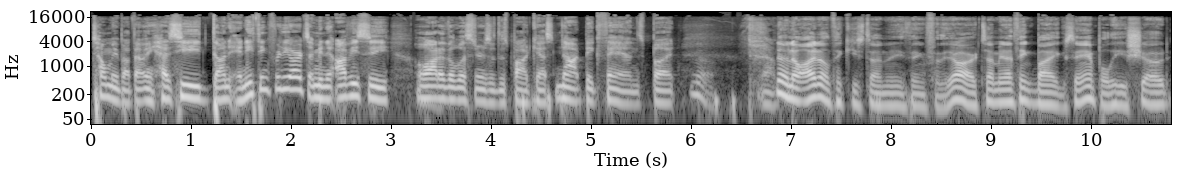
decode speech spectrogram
tell me about that. Like, has he done anything for the arts? I mean, obviously, a lot of the listeners of this podcast not big fans, but No, no, I don't think he's done anything for the arts. I mean, I think by example, he showed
